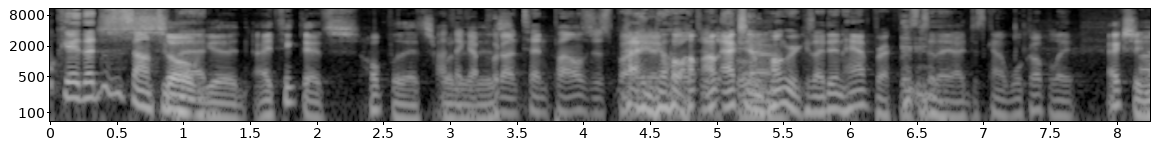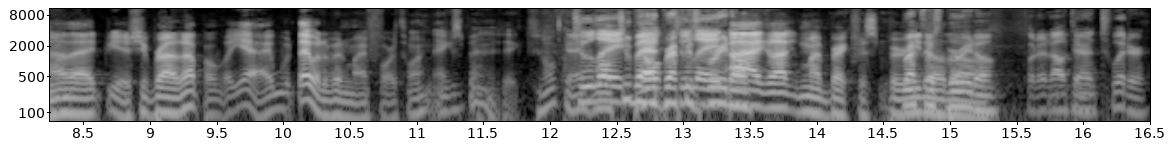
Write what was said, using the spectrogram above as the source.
Okay, that doesn't sound too so bad. good. I think that's hopefully that's I what think it I is. put on ten pounds just by I know. I'm, I'm actually food. I'm hungry because I didn't have breakfast today. I just kind of woke up late. Actually, Um, now that yeah, she brought it up, but yeah, I w- that would have been my fourth one, eggs Benedict. Okay. Too Well, late. Too bad. Nope, breakfast too late. burrito. I like my breakfast burrito. breakfast burrito. though. Put it out there on Twitter.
